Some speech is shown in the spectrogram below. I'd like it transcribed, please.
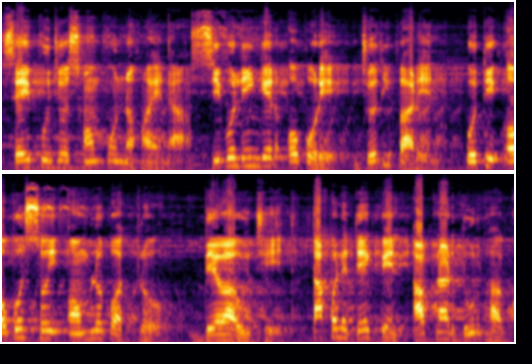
সেই পুজো সম্পূর্ণ হয় না। শিবলিঙ্গের ওপরে যদি পারেন, অতি অবশ্যই অম্লপত্র দেওয়া উচিত। তাহলে দেখবেন আপনার দুর্ভাগ্য।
